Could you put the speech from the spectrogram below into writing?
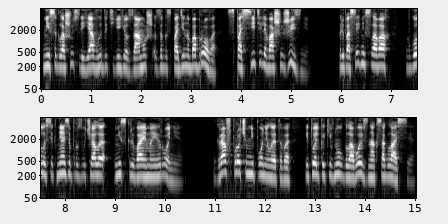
не соглашусь ли я выдать ее замуж за господина Боброва, спасителя вашей жизни. При последних словах в голосе князя прозвучала нескрываемая ирония. Граф, впрочем, не понял этого и только кивнул головой в знак согласия.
